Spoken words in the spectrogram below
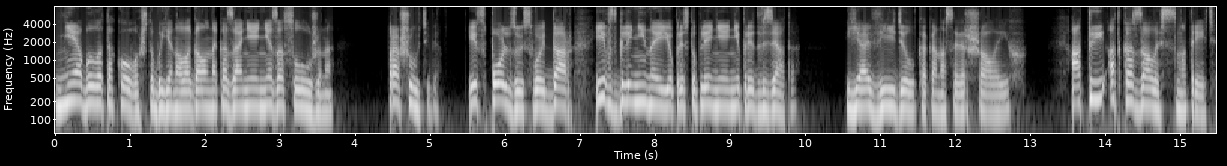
Не было такого, чтобы я налагал наказание незаслуженно. Прошу тебя, используй свой дар и взгляни на ее преступление непредвзято. Я видел, как она совершала их. А ты отказалась смотреть.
